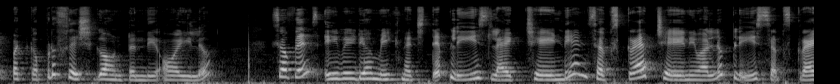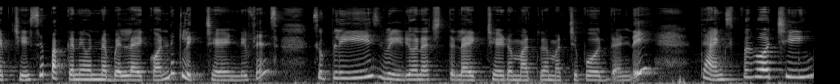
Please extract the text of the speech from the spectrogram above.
ఎప్పటికప్పుడు ఫ్రెష్గా ఉంటుంది ఆయిల్. సో ఫ్రెండ్స్ ఈ వీడియో మీకు నచ్చితే ప్లీజ్ లైక్ చేయండి అండ్ సబ్స్క్రైబ్ చేయని వాళ్ళు ప్లీజ్ సబ్స్క్రైబ్ చేసి పక్కనే ఉన్న బెల్ ఐకాన్ని క్లిక్ చేయండి ఫ్రెండ్స్. సో ప్లీజ్ వీడియో నచ్చితే లైక్ చేయడం మాత్రం మర్చిపోవద్దండి. Thanks for watching.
